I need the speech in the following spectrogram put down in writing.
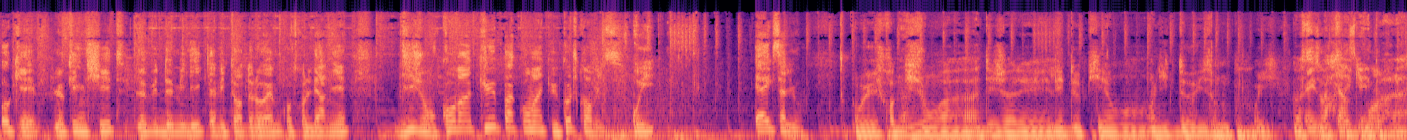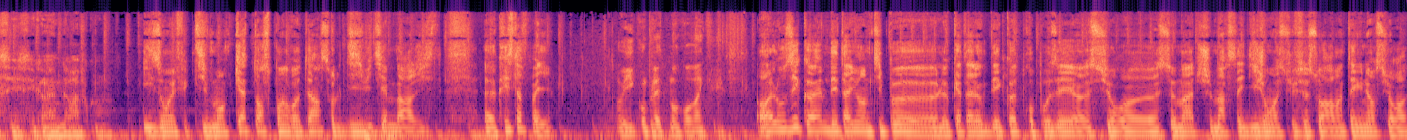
Ok, le clean sheet, le but de Milik, la victoire de l'OM contre le dernier. Dijon, convaincu, pas convaincu. Coach Corbis? Oui, Eric Salio. Oui, je crois que Dijon a déjà les, les deux pieds en, en Ligue 2. Ils ont, oui, Et ils si ont Marseille 15 gagne points. pas, là, c'est c'est quand même grave. Quoi. Ils ont effectivement 14 points de retard sur le 18e barragiste. Euh, Christophe Payet. Oui, complètement convaincu. Alors, Allons-y quand même, détaillons un petit peu euh, le catalogue des codes proposés euh, sur ce match Marseille-Dijon à suivre ce soir à 21h sur,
